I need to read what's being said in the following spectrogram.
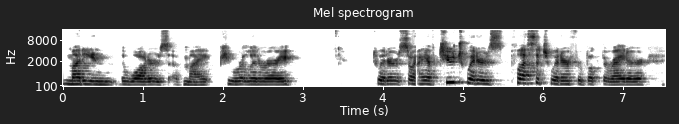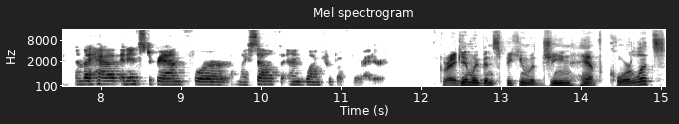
muddying the waters of my pure literary Twitter. So I have two Twitters plus a Twitter for Book the Writer, and I have an Instagram for myself and one for Book the Writer. Great. Again, we've been speaking with Jean Hanff Korelitz,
